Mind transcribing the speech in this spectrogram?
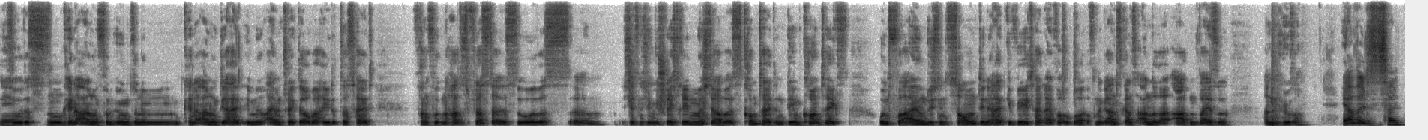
nee. So, das so, mhm. keine Ahnung, von irgendeinem, so keine Ahnung, der halt eben in einem Track darüber redet, dass halt Frankfurt ein hartes Pflaster ist, so, was ähm, ich jetzt nicht irgendwie schlecht reden möchte, aber es kommt halt in dem Kontext und vor allem durch den Sound, den er halt gewählt hat, einfach auf eine ganz, ganz andere Art und Weise an den Hörer. Ja, weil das ist halt,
